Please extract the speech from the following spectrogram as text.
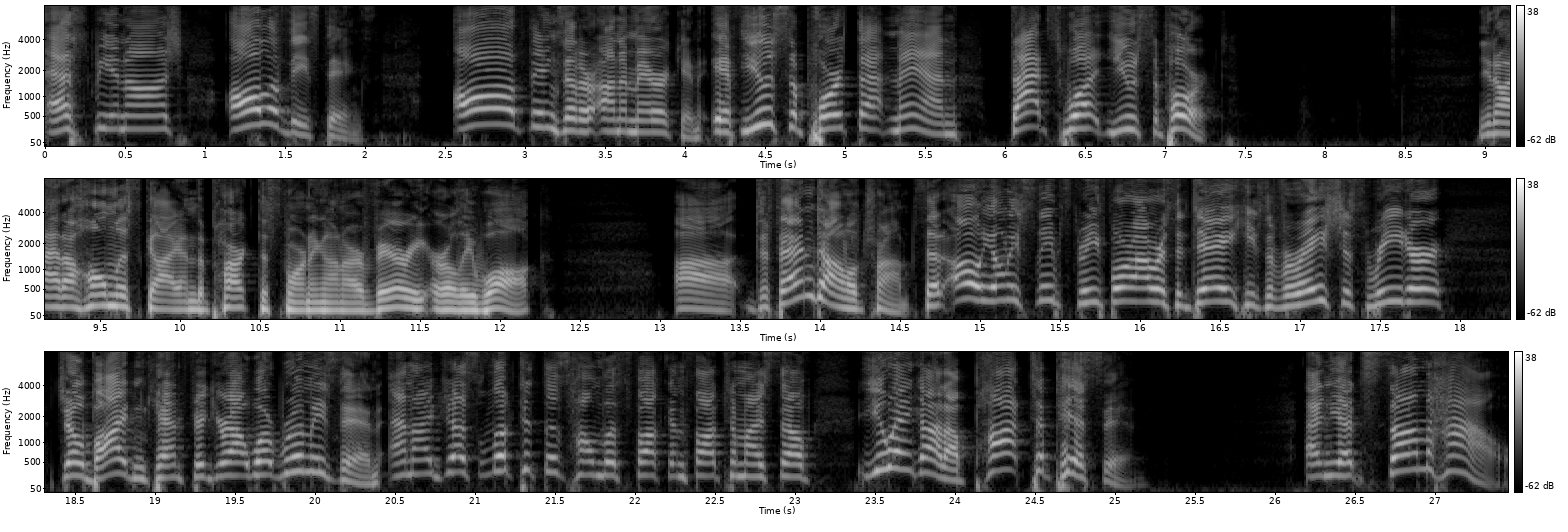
espionage, all of these things, all things that are un American. If you support that man, that's what you support. You know, I had a homeless guy in the park this morning on our very early walk uh, defend Donald Trump. Said, oh, he only sleeps three, four hours a day. He's a voracious reader. Joe Biden can't figure out what room he's in. And I just looked at this homeless fuck and thought to myself, you ain't got a pot to piss in. And yet somehow,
